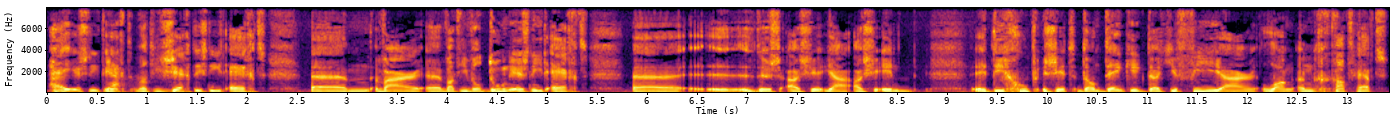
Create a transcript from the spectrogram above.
Hij is niet echt, wat hij zegt is niet echt, um, waar, wat hij wil doen is niet echt. Dus als je, ja, als je in die groep zit, dan denk ik dat je vier jaar lang een gat hebt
